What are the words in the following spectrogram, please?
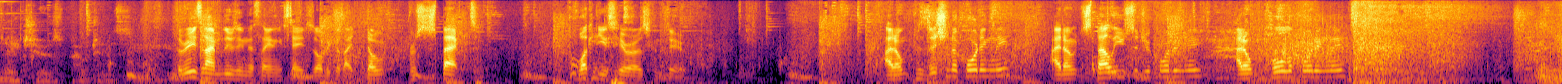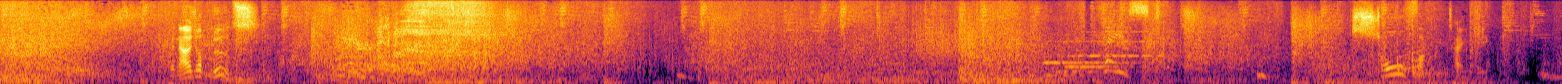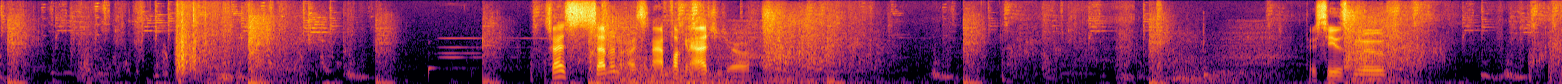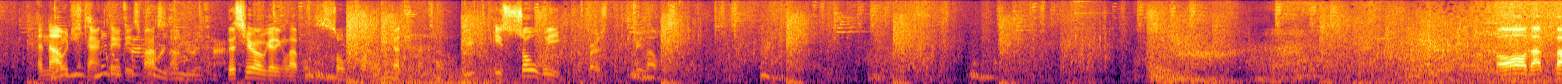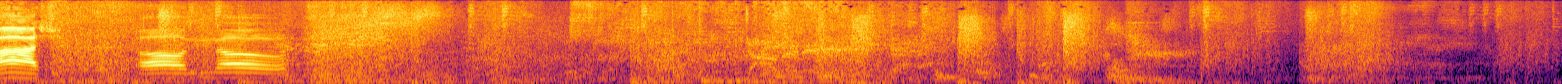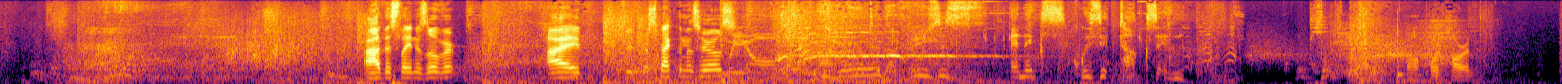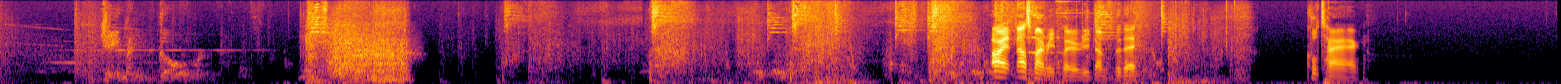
the reason I'm losing this laning stage is all because I don't respect what these heroes can do. I don't position accordingly, I don't spell usage accordingly, I don't pull accordingly. But now he's got boots. So fucking tanky. This guy's seven? Oh, it's not fucking Agi hero. They see this move. And now we just can't clear these fast enough. This hero getting levels is so fucking detrimental. He's so weak in the first three levels. Oh, that bash! Oh no! Ah, this lane is over. I didn't respect them as heroes. An exquisite toxin. Oh, poor Torrid. Demon gold. Alright, that's my replay review done for the day. Cool tang.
